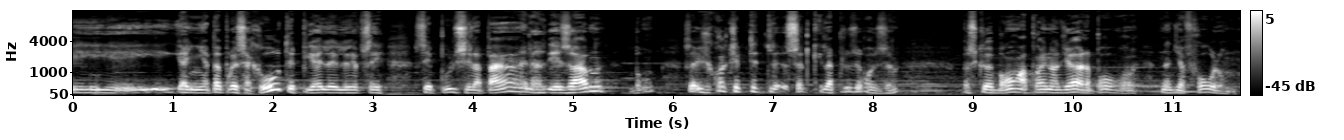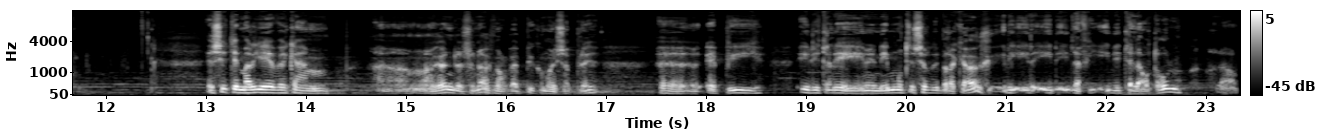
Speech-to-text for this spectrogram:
il, gagne à peu près sa côte. Et puis elle élève ses, ses, poules, ses lapins, elle a des ânes. Bon, je crois que c'est peut-être celle qui est la plus heureuse. Hein. Parce que bon, après Nadia, la pauvre Nadia Frôle, elle s'était mariée avec un, un, jeune de son âge, je ne me rappelle plus comment il s'appelait. Euh, et puis, il est allé, il est monté sur des braquages, il, il, il, il était là en tôle. Alors,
